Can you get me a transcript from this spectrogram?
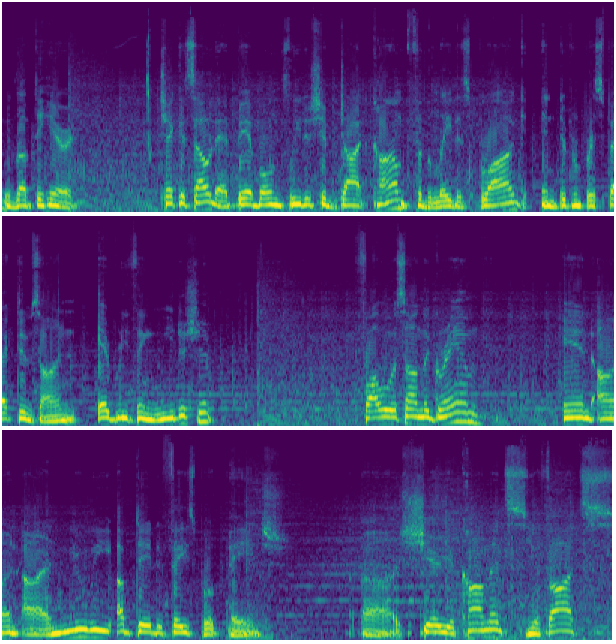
We'd love to hear it. Check us out at barebonesleadership.com for the latest blog and different perspectives on everything leadership. Follow us on the gram and on our newly updated Facebook page. Uh, share your comments, your thoughts,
